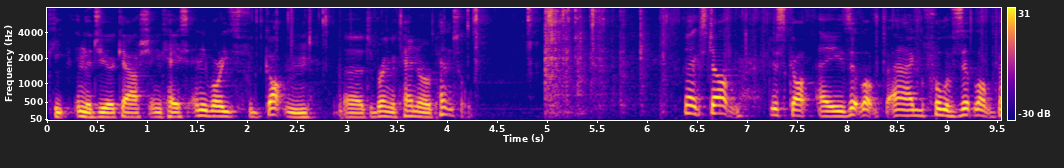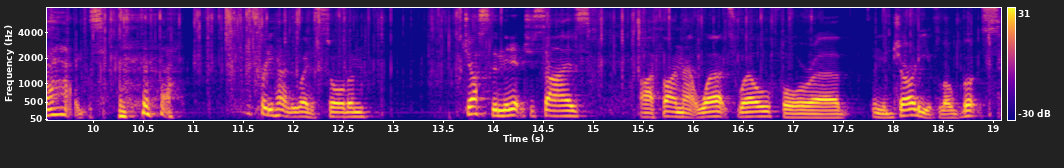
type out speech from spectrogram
keep in the geocache in case anybody's forgotten uh, to bring a pen or a pencil. Next up, just got a Ziploc bag full of Ziploc bags. Pretty handy way to store them. Just the miniature size, I find that works well for uh, the majority of logbooks,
